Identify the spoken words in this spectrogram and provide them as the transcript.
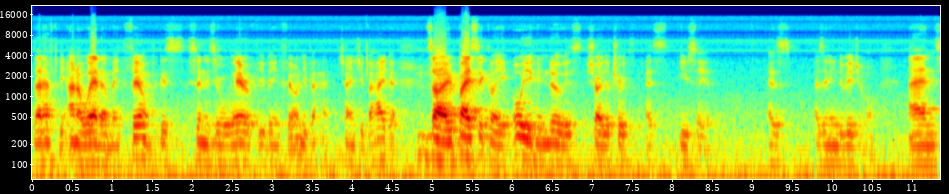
they'd have to be unaware they're being filmed because as soon as you're aware of you being filmed, you beha- change your behaviour. Mhm. So basically, all you can do is show the truth as you see it, as as an individual. And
